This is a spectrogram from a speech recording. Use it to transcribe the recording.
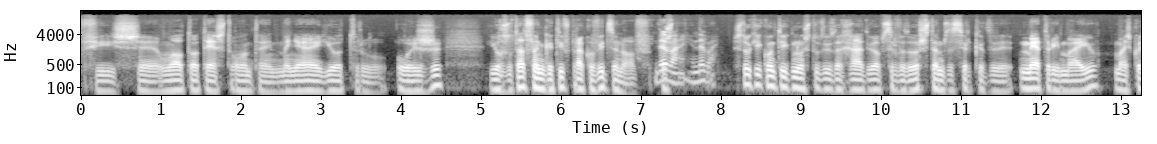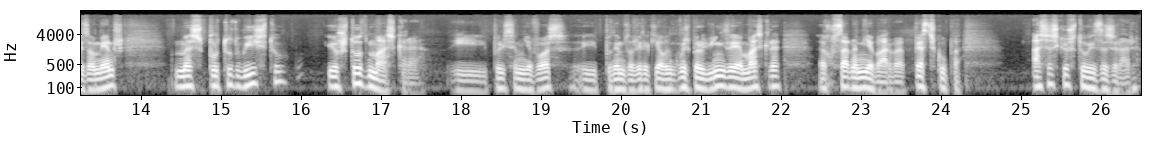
Fiz uh, um autoteste ontem de manhã e outro hoje e o resultado foi negativo para a Covid-19. Ainda bem, ainda bem. Estou aqui contigo no estúdio da Rádio Observador, estamos a cerca de metro e meio, mais coisa ou menos, mas por tudo isto eu estou de máscara e por isso a minha voz, e podemos ouvir aqui alguns barulhinhos, é a máscara a roçar na minha barba. Peço desculpa. Achas que eu estou a exagerar?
